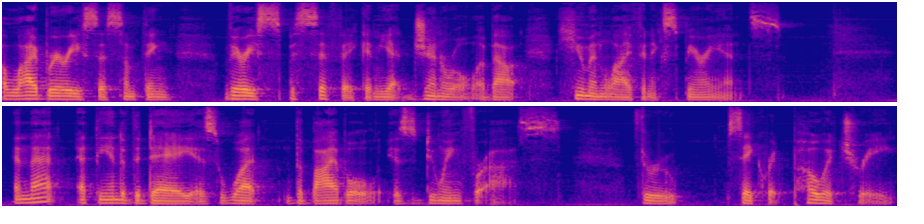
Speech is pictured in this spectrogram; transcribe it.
a library says something very specific and yet general about human life and experience. And that, at the end of the day, is what the Bible is doing for us through sacred poetry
